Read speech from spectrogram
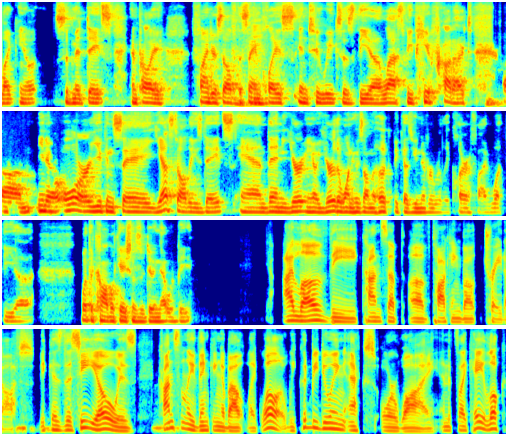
like, you know, submit dates and probably find yourself the same mm-hmm. place in two weeks as the uh, last VP of product, um, you know, or you can say yes to all these dates, and then you're, you know, you're the one who's on the hook because you never really clarified what the uh, what the complications of doing that would be. I love the concept of talking about trade offs because the CEO is constantly thinking about, like, well, we could be doing X or Y. And it's like, hey, look,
